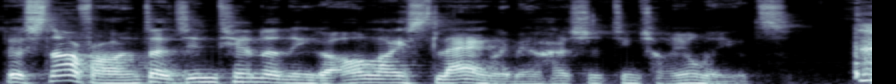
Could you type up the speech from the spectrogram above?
对，Snuff 好像在今天的那个 online slang 里面还是经常用的一个词。对，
